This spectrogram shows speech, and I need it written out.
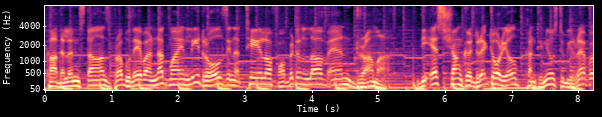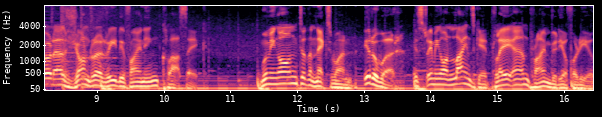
Kadhalan stars Prabhudeva and Nagma in lead roles in a tale of forbidden love and drama. The S. Shankar directorial continues to be revered as genre redefining classic. Moving on to the next one, Iruvar. is streaming on Lionsgate Play and Prime Video for you.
